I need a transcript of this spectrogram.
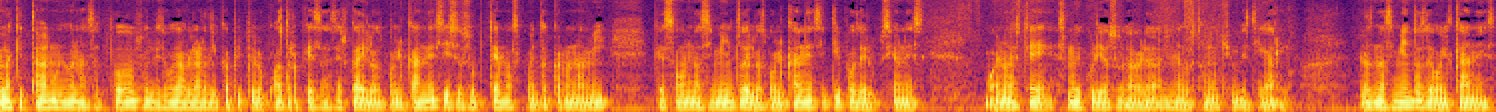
Hola, ¿qué tal? Muy buenas a todos. Hoy les voy a hablar del capítulo 4 que es acerca de los volcanes y sus subtemas que me tocaron a mí, que son nacimiento de los volcanes y tipos de erupciones. Bueno, este es muy curioso, la verdad, y me gustó mucho investigarlo. Los nacimientos de volcanes.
